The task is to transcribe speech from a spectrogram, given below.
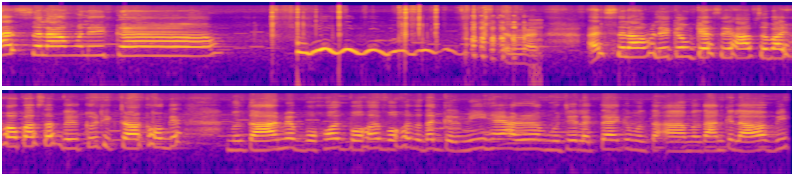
अस्सलाम वालेकुम अस्सलाम वालेकुम कैसे हैं आप सब? आई होप आप सब बिल्कुल ठीक ठाक होंगे। मुल्तान में बहुत बहुत बहुत ज़्यादा गर्मी है और मुझे लगता है कि मुल्तान मुल्तान के अलावा भी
